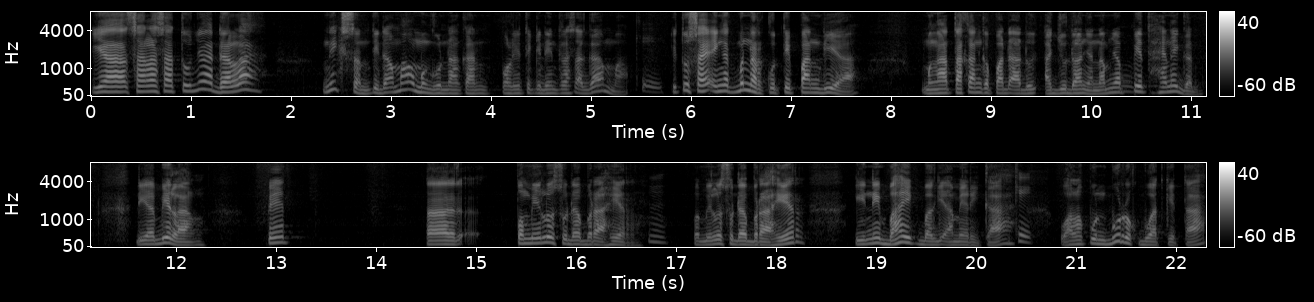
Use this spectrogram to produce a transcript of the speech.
Ya salah satunya adalah Nixon tidak mau menggunakan politik identitas agama. Okay. Itu saya ingat benar kutipan dia mengatakan kepada ajudannya namanya hmm. Pete Hennigan. Dia bilang, Pete uh, pemilu sudah berakhir. Hmm. Pemilu sudah berakhir, ini baik bagi Amerika, okay. walaupun buruk buat kita,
